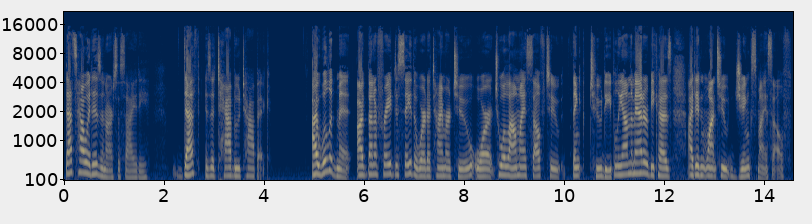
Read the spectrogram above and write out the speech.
That's how it is in our society. Death is a taboo topic. I will admit, I've been afraid to say the word a time or two or to allow myself to think too deeply on the matter because I didn't want to jinx myself.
